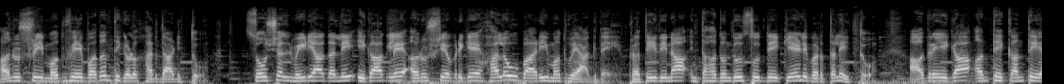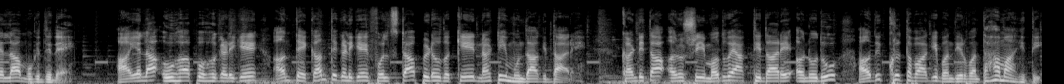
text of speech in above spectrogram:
ಅನುಶ್ರೀ ಮದುವೆ ವದಂತಿಗಳು ಹರಿದಾಡಿತ್ತು. ಸೋಷಿಯಲ್ ಮೀಡಿಯಾದಲ್ಲಿ ಈಗಾಗಲೇ ಅನುಶ್ರೀ ಅವರಿಗೆ ಹಲವು ಬಾರಿ ಮದುವೆ ಆಗಿದೆ. ಪ್ರತಿದಿನ ಇಂತಹದೊಂದು ಸುದ್ದಿ ಕೇಳಿ ಬರುತ್ತಲೇ ಇತ್ತು. ಆದರೆ ಈಗ ಅಂತೆ ಎಲ್ಲ ಮುಗಿದಿದೆ. ಆ ಎಲ್ಲ ಊಹಾಪೋಹಗಳಿಗೆ, ಅಂತೆ ಕಂತೆಗಳಿಗೆ ಫುಲ್ ಸ್ಟಾಪ್ ಇಡೋದಕ್ಕೆ ನಟಿ ಮುಂದಾಗಿದ್ದಾರೆ. ಖಂಡಿತ ಅನುಶ್ರೀ ಮದುವೆ ಆಗ್ತಿದ್ದಾರೆ ಅನ್ನೋದು ಅಧಿಕೃತವಾಗಿ ಬಂದಿರುವಂತಹ ಮಾಹಿತಿ.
